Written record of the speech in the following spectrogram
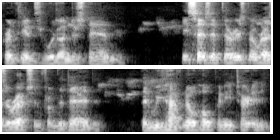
Corinthians would understand. He says if there is no resurrection from the dead, then we have no hope in eternity.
